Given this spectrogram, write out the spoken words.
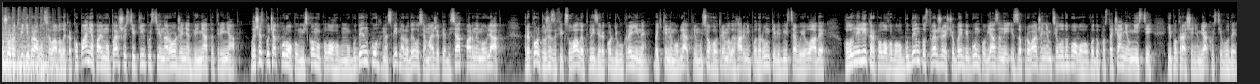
Ужгород відібрав у села Велика Копаня пальму першості в кількості народження двійнят та трійнят. Лише з початку року в міському пологовому будинку на світ народилося майже 50 пар немовлят. Рекорд уже зафіксували в книзі рекордів України. Батьки немовлят, крім усього, отримали гарні подарунки від місцевої влади. Головний лікар пологового будинку стверджує, що бебі-бум пов'язаний із запровадженням цілодобового водопостачання в місті і покращенням якості води.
